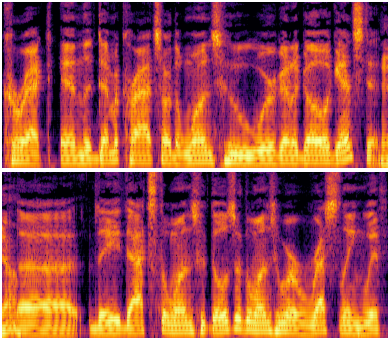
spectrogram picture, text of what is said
Correct, and the Democrats are the ones who were going to go against it. Yeah. Uh, they that's the ones who those are the ones who are wrestling with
